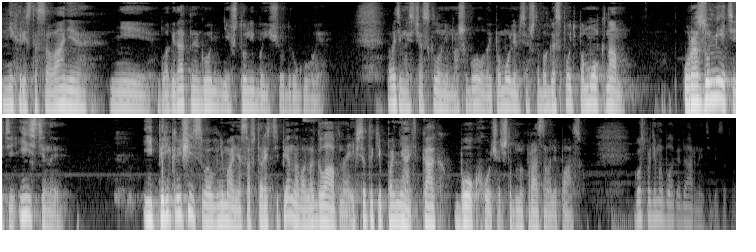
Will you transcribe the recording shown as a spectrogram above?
не христосование, не благодатный огонь, не что-либо еще другое. Давайте мы сейчас склоним наши головы и помолимся, чтобы Господь помог нам уразуметь эти истины и переключить свое внимание со второстепенного на главное, и все-таки понять, как Бог хочет, чтобы мы праздновали Пасху. Господи, мы благодарны Тебе за Твое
